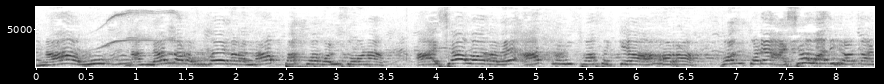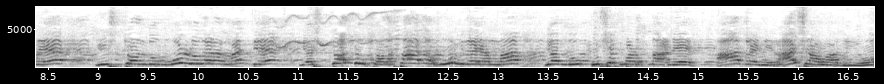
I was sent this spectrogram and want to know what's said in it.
ನಾವು ನಮ್ಮೆಲ್ಲರ ಹೃದಯಗಳನ್ನ ಪಕ್ವಗೊಳಿಸೋಣ. ಆಶಾವಾದವೇ ಆತ್ಮವಿಶ್ವಾಸಕ್ಕೆ ಆಹಾರ. ಒಂದ್ ಕಡೆ ಆಶಾವಾದಿ ಹೇಳ್ತಾನೆ, ಇಷ್ಟೊಂದು ಮುಳ್ಳುಗಳ ಮಧ್ಯೆ ಎಷ್ಟೊಂದು ಸೊಗಸಾದ ಹೂವಿದೆಯಲ್ಲ ಎಂದು ಖುಷಿ ಪಡುತ್ತಾನೆ. ಆದ್ರೆ ನಿರಾಶಾವಾದಿಯು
